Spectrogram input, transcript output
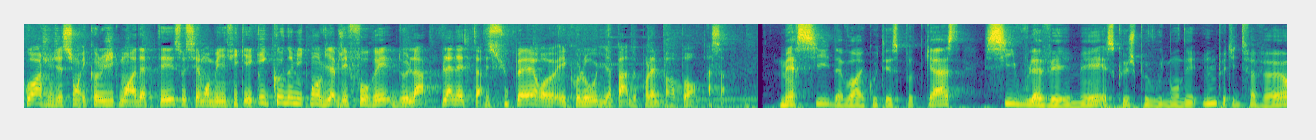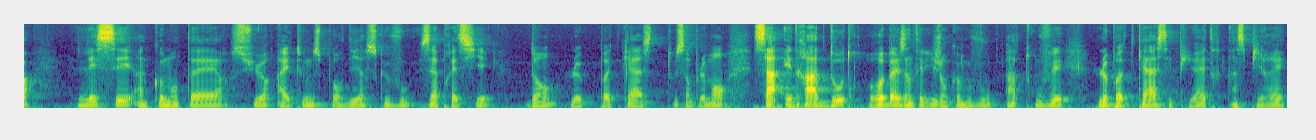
Encourage une gestion écologiquement adaptée, socialement bénéfique et économiquement viable des forêts de la planète. C'est super euh, écolo, il n'y a pas de problème par rapport à ça. Merci d'avoir écouté ce podcast. Si vous l'avez aimé, est-ce que je peux vous demander une petite faveur? Laissez un commentaire sur iTunes pour dire ce que vous appréciez dans le podcast tout simplement. Ça aidera d'autres rebelles intelligents comme vous à trouver le podcast et puis à être inspirés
